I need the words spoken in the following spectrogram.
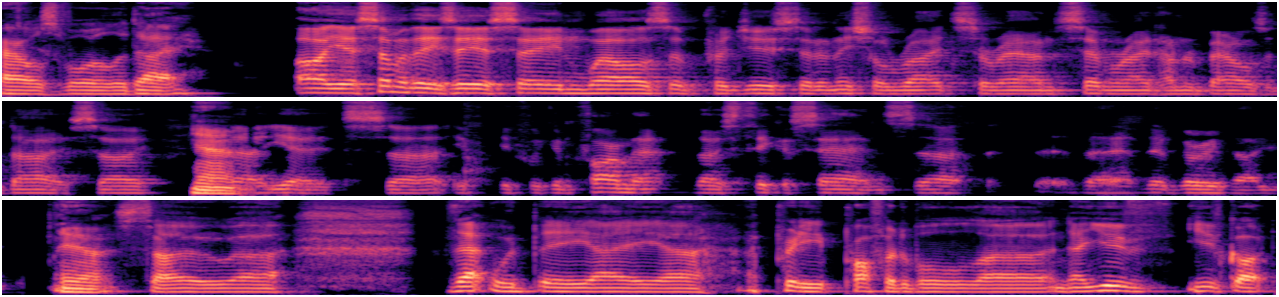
barrels of oil a day. Oh yeah, some of these Eocene wells have produced at initial rates around seven or eight hundred barrels a day. So yeah, uh, yeah, it's uh, if if we can find that those thicker sands, uh, they're, they're, very valuable. Yeah, so uh, that would be a, uh, a pretty profitable. Uh, now you've you've got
